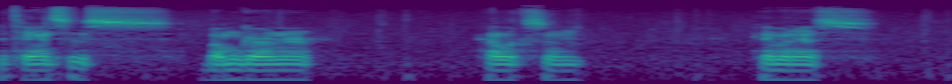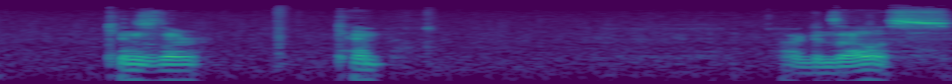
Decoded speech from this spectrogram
Betances, Bumgarner, Hellickson, Jimenez, Kinsler, Kemp, uh, Gonzalez,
